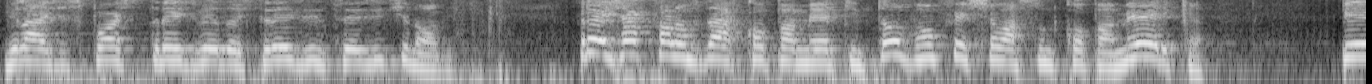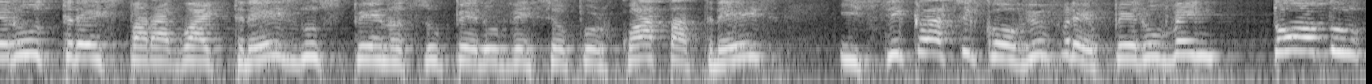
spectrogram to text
Village Esportes 3623 2629. Frei, já que falamos da Copa América, então vamos fechar o assunto Copa América. Peru 3, Paraguai 3. Nos pênaltis, o Peru venceu por 4 a 3 e se classificou, viu, Frei? O Peru vem todo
